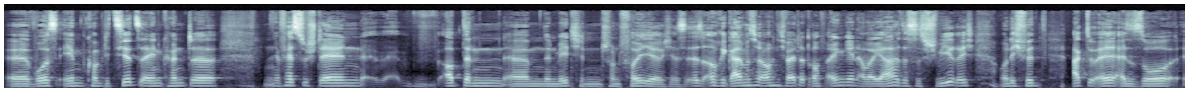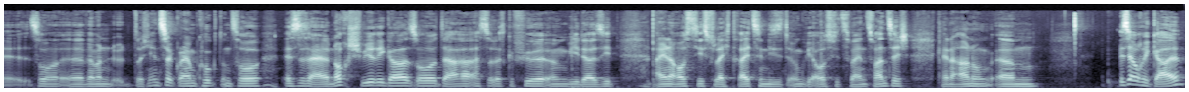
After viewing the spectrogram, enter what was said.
äh, wo es eben kompliziert sein könnte, festzustellen, ob denn ähm, ein Mädchen schon volljährig ist. Ist auch egal, müssen wir auch nicht weiter drauf eingehen, aber ja, das ist schwierig und ich finde aktuell, also so, äh, so äh, wenn man durch Instagram guckt und so, ist es ja noch schwieriger, so, da hast du das Gefühl, irgendwie, da sieht eine aus, die ist vielleicht 13, die sieht irgendwie aus wie 22, keine Ahnung, ähm, ist ja auch egal.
